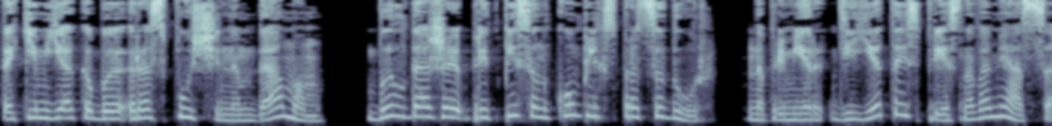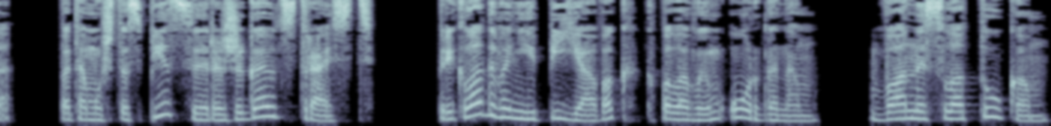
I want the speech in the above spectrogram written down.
Таким якобы распущенным дамам был даже предписан комплекс процедур, например, диета из пресного мяса, потому что специи разжигают страсть, прикладывание пиявок к половым органам, Ванны с латуком,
